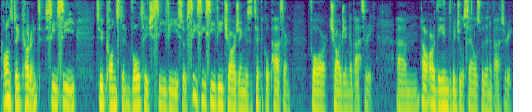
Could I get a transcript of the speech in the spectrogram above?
constant current CC to constant voltage CV. So CCCV charging is a typical pattern for charging a battery um, or, or, the individual cells within a battery.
